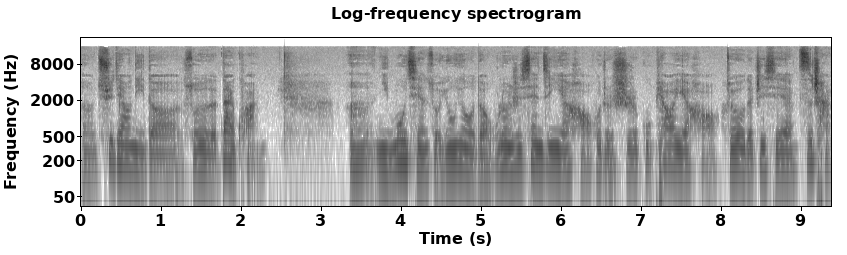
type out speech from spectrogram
嗯，去掉你的所有的贷款，嗯，你目前所拥有的，无论是现金也好，或者是股票也好，所有的这些资产，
